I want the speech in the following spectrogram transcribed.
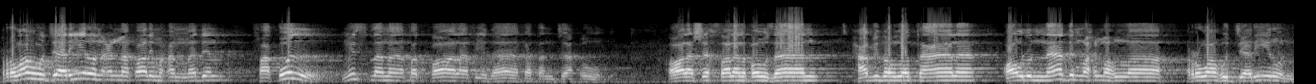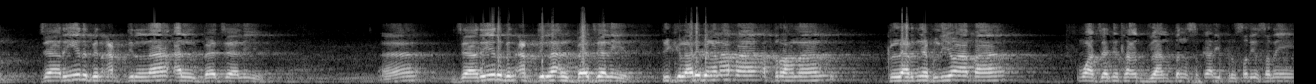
rawahu jarirun an maqali muhammadin faqul mislama qad qala fi dzaka tanjahu qala syekh shalal fauzan hafizahullah taala qaulun nadim rahimahullah rawahu jarirun jarir bin abdullah al-bajali eh? jarir bin abdullah al-bajali digelari dengan apa Abdurrahman? Gelarnya beliau apa? Wajahnya sangat ganteng sekali berseri-seri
